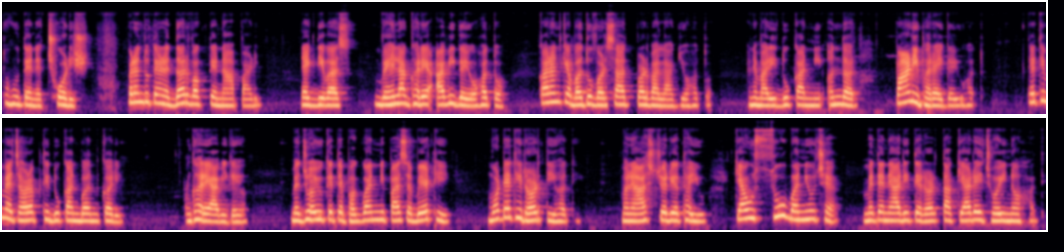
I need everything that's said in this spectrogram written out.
તો હું તેને છોડીશ. પરંતુ તેણે દર વખતે ના પાડી. એક દિવસ વહેલા ઘરે આવી ગયો હતો, કારણ કે વધુ વરસાદ પડવા લાગ્યો હતો અને મારી દુકાનની અંદર પાણી ભરાઈ ગયું હતું. તેથી મેં ઝડપથી દુકાન બંધ કરી. ઘરે આવી ગયો. મેં જોયું કે તે ભગવાનની પાસે બેઠી મોટેથી રડતી હતી. મને આશ્ચર્ય થયું કે આવું શું બન્યું છે? મેં તેને આ રીતે રડતા ક્યારેય જોઈ ન હતી.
